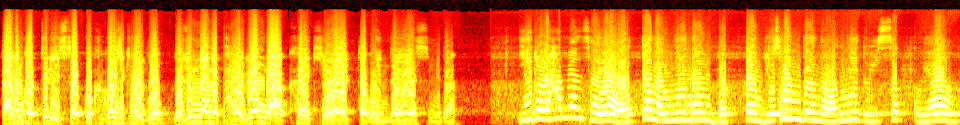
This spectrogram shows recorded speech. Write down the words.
라는 것들이 있었고 그것이 결국 뇌종양의 발병과 악화에 기여했다고 인정하였습니다. 일을 하면서요, 어떤 언니는 몇 번 유산되는 언니도 있었고요,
